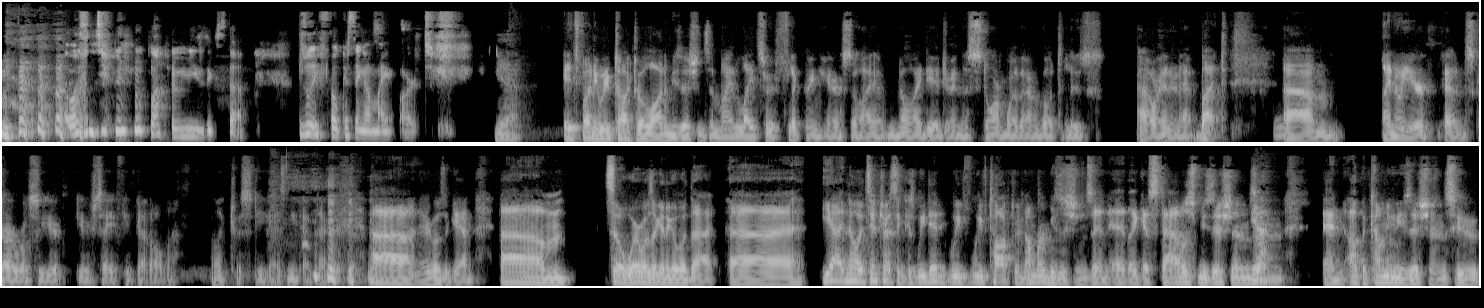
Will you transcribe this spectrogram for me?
I wasn't doing a lot of music stuff. I was really focusing on my art. yeah. It's funny. We've talked to a lot of musicians, and my lights are flickering here, so I have no idea during this storm whether I'm about to lose power internet. But um, I know you're out in Scarborough, so you're you're safe. You've got all the electricity you guys need out there. uh, there goes again. Um, so where was I going to go with that? Uh, yeah, no, it's interesting because we did we've we've talked to a number of musicians and, and like established musicians Yeah. and and up and coming musicians who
